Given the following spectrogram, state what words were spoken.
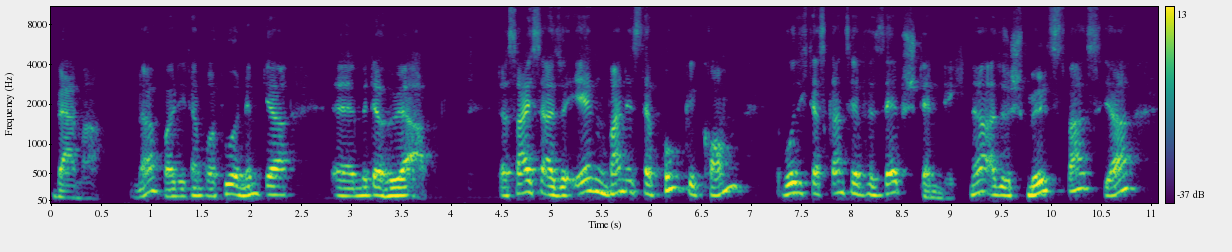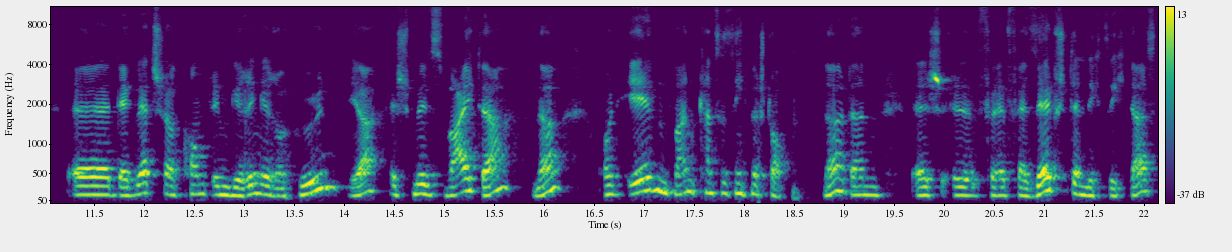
wärmer, ne? weil die Temperatur nimmt ja mit der Höhe ab. Das heißt also, irgendwann ist der Punkt gekommen, wo sich das Ganze verselbstständigt. Ne? Also schmilzt was, ja, äh, der Gletscher kommt in geringere Höhen, ja, es schmilzt weiter, ne? und irgendwann kannst du es nicht mehr stoppen. Ne? Dann äh, äh verselbstständigt sich das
